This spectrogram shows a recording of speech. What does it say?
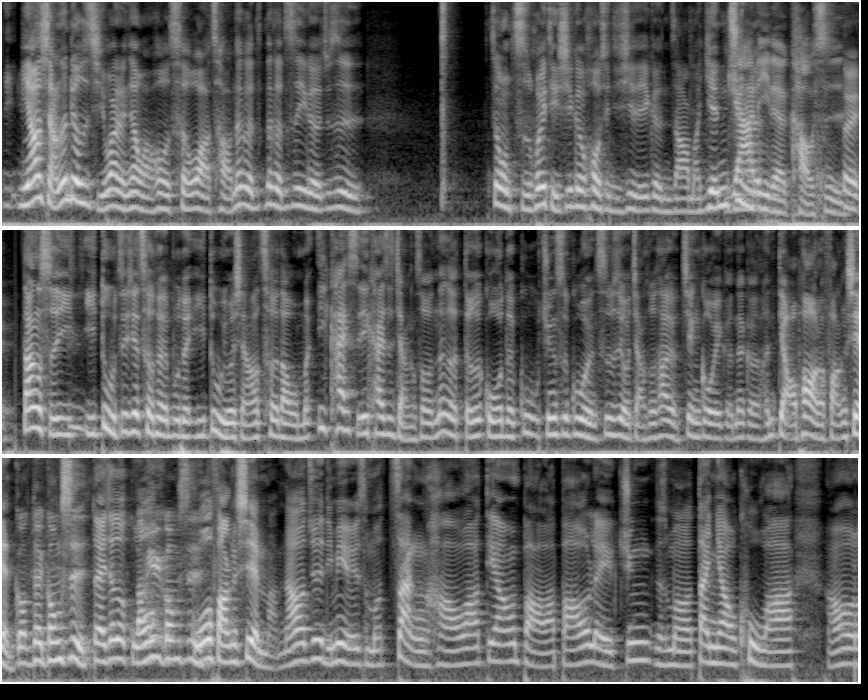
你你要想那六十几万人这样往后撤，哇操，那个那个是一个就是。这种指挥体系跟后勤体系的一个，你知道吗？严峻压力的考试。对，当时一一度这些撤退部队一度有想要撤到我们一开始一开始讲的时候，那个德国的顾军事顾问是不是有讲说他有建构一个那个很屌炮的防线？攻对攻势，对叫做防御攻势国防线嘛。然后就是里面有一什么战壕啊、碉堡啊、堡垒、军什么弹药库啊，然后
